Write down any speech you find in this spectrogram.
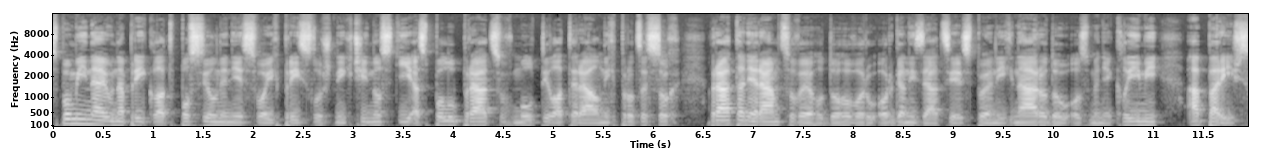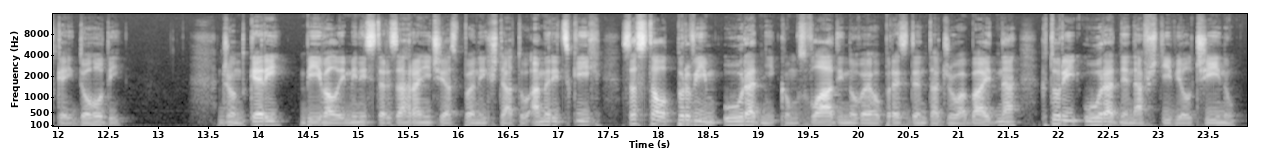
Spomínajú napríklad posilnenie svojich príslušných činností a spoluprácu v multilaterálnych procesoch vrátane rámcového dohovoru Organizácie spojených národov o zmene klímy a Parížskej dohody. John Kerry, bývalý minister zahraničia Spojených štátov amerických, sa stal prvým úradníkom z vlády nového prezidenta Joea Bidena, ktorý úradne navštívil Čínu.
